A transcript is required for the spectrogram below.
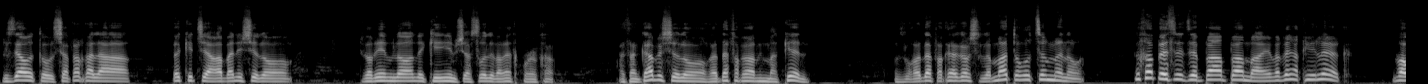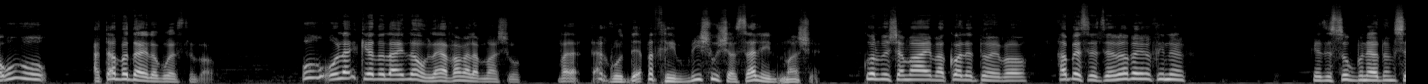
פיזה אותו, שפך על הבקט שהרבני שלו, דברים לא נקיים שאסור לברך ברכה. אז הגבי שלו רדף אחריו עם מקל. אז הוא רדף אחרי הגבי שלו, מה אתה רוצה ממנו? לחפש את זה פעם, פעמיים, והריח ילך. והוא, אתה ודאי לא ברסלבר. הוא אולי כן, אולי לא, אולי עבר עליו משהו. אבל אתה רודף אחרי מישהו שעשה לי משהו. כל בשמיים, הכל לטובו, חפש את זה, והריח ילך. איזה סוג בני אדם ש...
